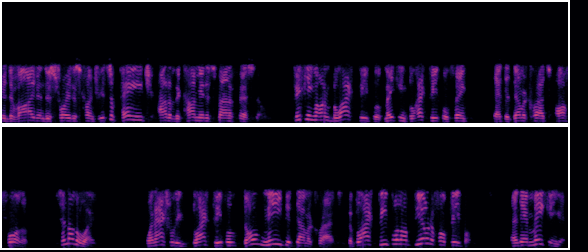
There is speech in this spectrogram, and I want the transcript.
to divide and destroy this country. It's a page out of the Communist Manifesto, picking on black people, making black people think that the Democrats are for them. It's another way. When actually black people don't need the Democrats. The black people are beautiful people, and they're making it.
